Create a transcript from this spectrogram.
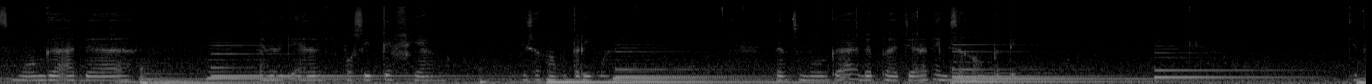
Semoga ada energi-energi positif yang bisa kamu terima. Dan semoga ada pelajaran yang bisa kamu petik. Gitu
